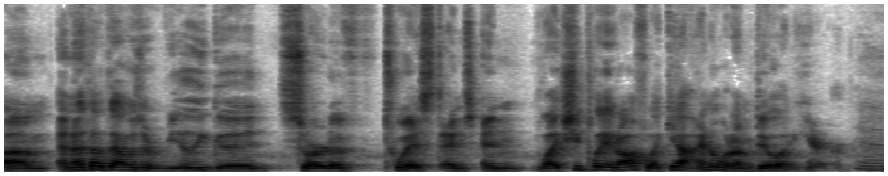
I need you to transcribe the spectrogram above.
Um, and I thought that was a really good sort of twist, and and like she played it off like, yeah, I know what I'm doing here. Yeah.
